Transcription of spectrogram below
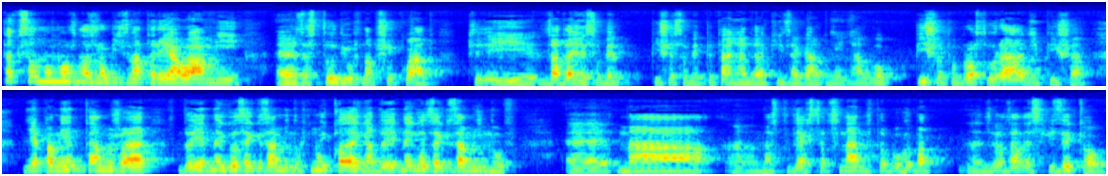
Tak samo można zrobić z materiałami e, ze studiów na przykład, czyli zadaję sobie, piszę sobie pytania do jakichś zagadnień, albo piszę, po prostu realnie piszę. Ja pamiętam, że do jednego z egzaminów, mój kolega do jednego z egzaminów na, e, na studiach stacjonarnych, to było chyba e, związane z fizyką,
